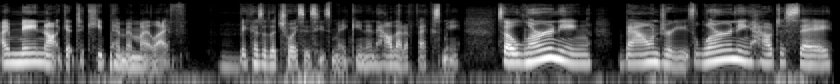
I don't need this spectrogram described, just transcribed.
I may not get to keep him in my life because of the choices he's making and how that affects me. So learning boundaries, learning how to say,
